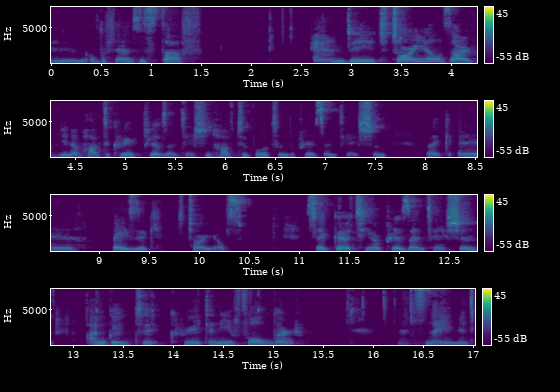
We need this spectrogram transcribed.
um, all the fancy stuff. And the tutorials are, you know, how to create presentation, how to vote on the presentation, like uh, basic tutorials. So go to your presentation. I'm going to create a new folder. Let's name it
